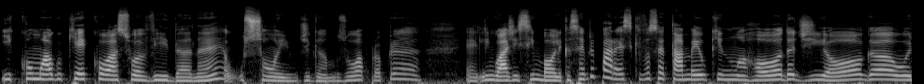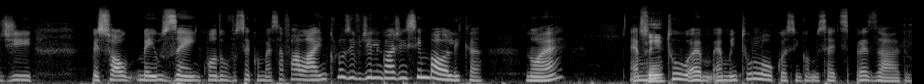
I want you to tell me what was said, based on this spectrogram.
e como algo que ecoa a sua vida, né? O sonho, digamos, ou a própria é, linguagem simbólica. Sempre parece que você está meio que numa roda de yoga ou de pessoal meio zen quando você começa a falar, inclusive de linguagem simbólica, não é? É Sim. muito, é, é muito louco, assim, como isso é desprezado.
